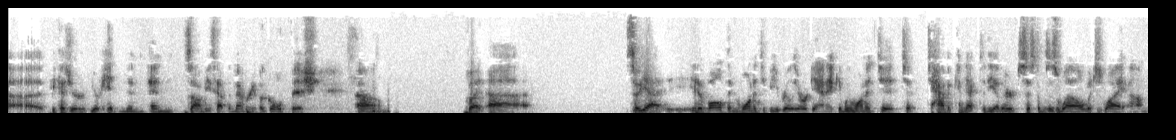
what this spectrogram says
uh, because you're you're hidden and, and zombies have the memory of a goldfish. Um, but uh, so yeah, it, evolved and wanted to be really organic, and we wanted to, to to have it connect to the other systems as well, which is why um,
